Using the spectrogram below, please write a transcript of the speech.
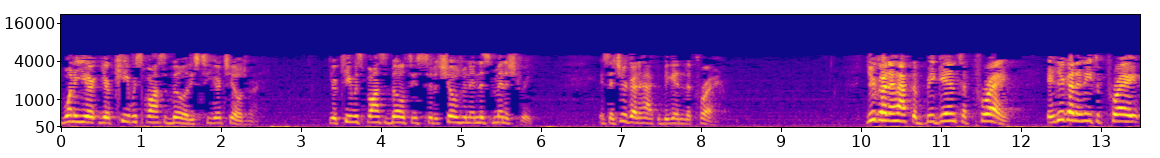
one of your, your key responsibilities to your children, your key responsibilities to the children in this ministry, is that you're going to have to begin to pray. You're going to have to begin to pray. And you're going to need to pray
